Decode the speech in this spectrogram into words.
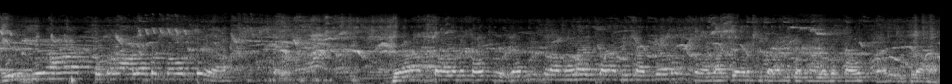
Istirahat setelah alat tahun ya. Istirahat setelah alat tahun. Jadi setelah mulai kita lanjut kanker, setelah kanker kita lanjutkan alat tahun baru istirahat.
